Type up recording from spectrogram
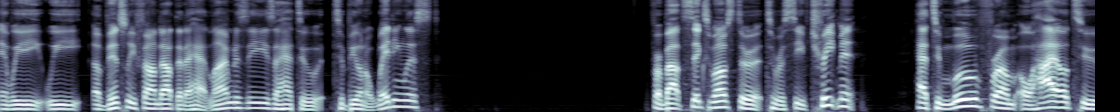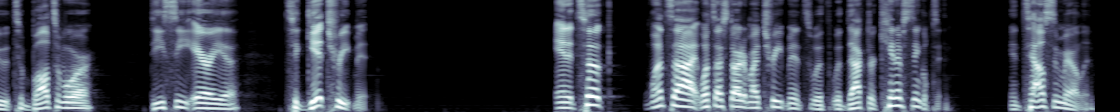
and we we eventually found out that I had Lyme disease. I had to to be on a waiting list for about six months to to receive treatment. Had to move from Ohio to to Baltimore, D.C. area to get treatment, and it took once I once I started my treatments with with Dr. Kenneth Singleton in Towson, Maryland.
